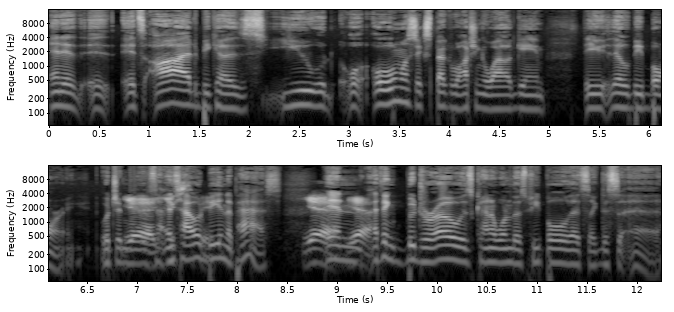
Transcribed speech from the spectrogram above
and it, it it's odd because you would al- almost expect watching a wild game they they would be boring, which I mean, Yeah, is, how it would be. in the past. Yeah, and yeah. I think Boudreau is kind of one of those people that's like this, uh,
